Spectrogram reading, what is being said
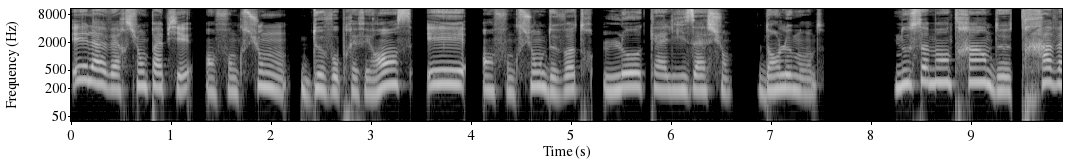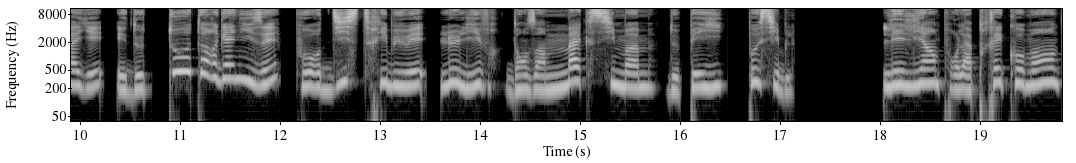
et la version papier en fonction de vos préférences et en fonction de votre localisation dans le monde. Nous sommes en train de travailler et de tout organiser pour distribuer le livre dans un maximum de pays possibles. Les liens pour la précommande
